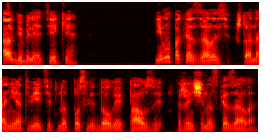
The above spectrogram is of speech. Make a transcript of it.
А в библиотеке? Ему показалось, что она не ответит, но после долгой паузы женщина сказала.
